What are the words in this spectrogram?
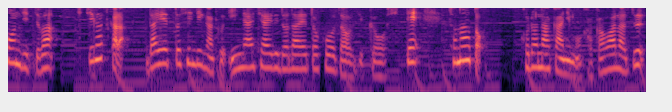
本日は7月からダイエット心理学インナーチャイルドダイエット講座を受講してその後コロナ禍にもかかわらず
